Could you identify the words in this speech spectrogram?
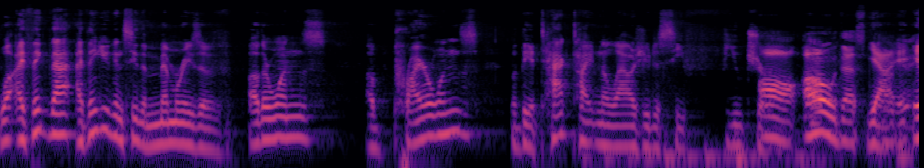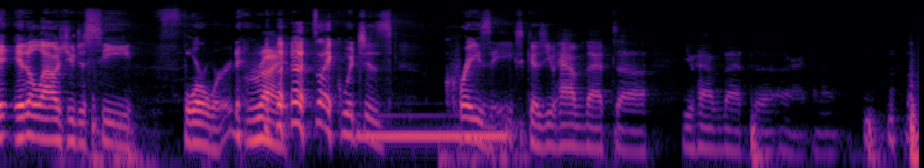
Well, I think that I think you can see the memories of other ones, of prior ones, but the attack titan allows you to see future. Oh, oh, that's yeah, okay. it, it allows you to see forward. Right. it's like which is crazy because you have that. Uh, you have that. Uh, all right.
